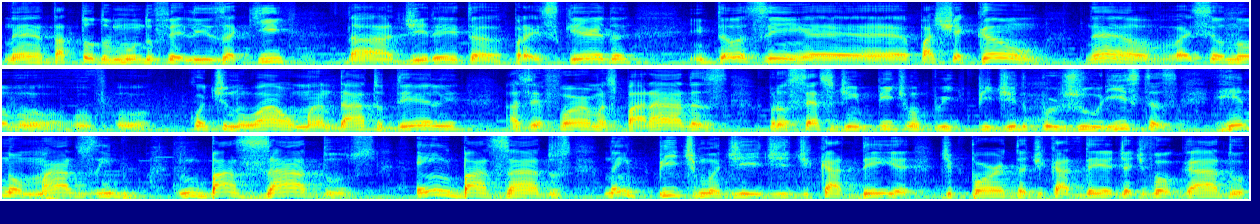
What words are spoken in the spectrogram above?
né? Tá todo mundo feliz aqui, da direita para a esquerda. Então, assim, é, Pachecão, né? Vai ser o novo, o- o- continuar o mandato dele, as reformas paradas, processo de impeachment pe- pedido por juristas renomados, em- embasados, embasados, é impeachment de, de, de cadeia, de porta de cadeia, de advogado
